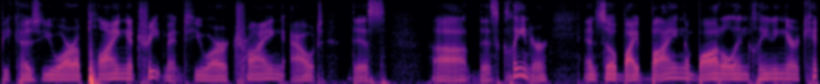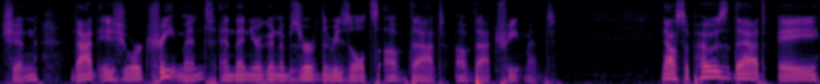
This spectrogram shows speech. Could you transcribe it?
because you are applying a treatment. You are trying out this uh, this cleaner. And so by buying a bottle and cleaning your kitchen, that is your treatment, and then you're going to observe the results of that, of that treatment. Now suppose that a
